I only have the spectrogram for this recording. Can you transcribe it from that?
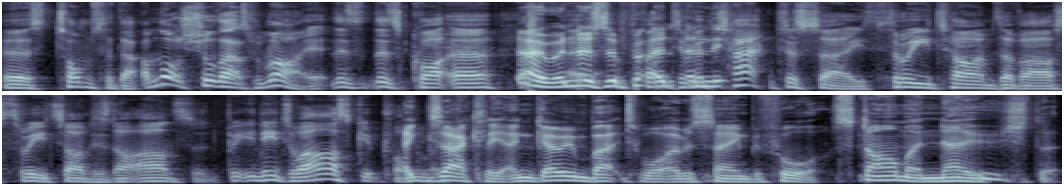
As Tom said that. I'm not sure that's right. There's, there's quite a No, and there's a- effective and- and- attack to say three times I've asked, three times it's not answered. But you need to ask it properly. Exactly. And going back to what I was saying before, Starmer knows that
